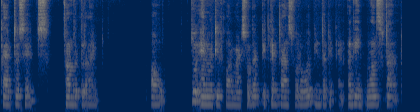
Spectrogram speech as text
character sets from the client uh, to nvt format so that it can transfer over internet. And again once start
